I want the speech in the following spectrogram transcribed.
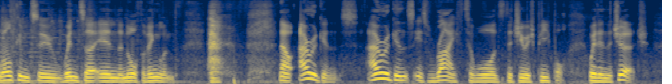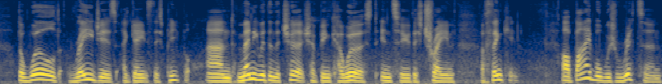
Welcome to winter in the north of England. now, arrogance, arrogance is rife towards the Jewish people within the church. The world rages against this people, and many within the church have been coerced into this train of thinking. Our Bible was written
